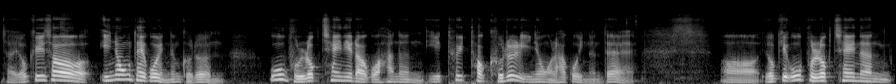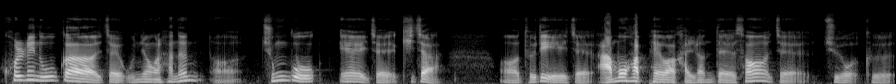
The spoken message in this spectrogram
자, 여기서 인용되고 있는 글은 우 블록체인이라고 하는 이 트위터 글을 인용을 하고 있는데 어, 여기 우 블록체인은 콜린 우가 이제 운영을 하는 어, 중국의 이제 기자들이 이제 암호화폐와 관련돼서 이제 주요 그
